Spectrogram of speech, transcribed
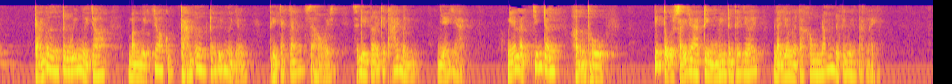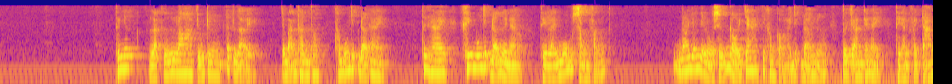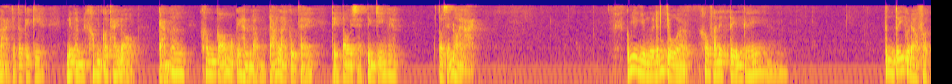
cảm ơn, trân quý người cho, mà người cho cũng cảm ơn, trân quý người nhận, thì chắc chắn xã hội sẽ đi tới cái thái bình dễ dàng. Nghĩa là chiến tranh, hận thù tiếp tục xảy ra triền miên trên thế giới là do người ta không nắm được cái nguyên tắc này. Thứ nhất là cứ lo chủ trương ích lợi cho bản thân thôi, không muốn giúp đỡ ai. Thứ hai, khi muốn giúp đỡ người nào thì lại muốn sòng phẳng. Nó giống như là một sự đổi cha, chứ không còn là giúp đỡ nữa. Tôi cho anh cái này thì anh phải trả lại cho tôi cái kia. Nếu anh không có thái độ cảm ơn, không có một cái hành động trả lại cụ thể thì tôi sẽ tuyên chiến với anh. Tôi sẽ đòi lại. Cũng như nhiều người đến chùa, không phải để tìm cái tinh túy của đạo phật,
